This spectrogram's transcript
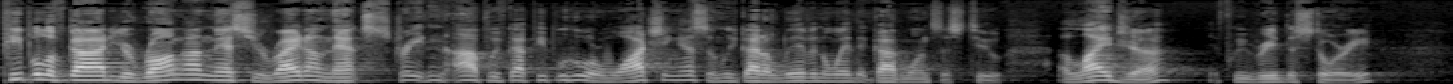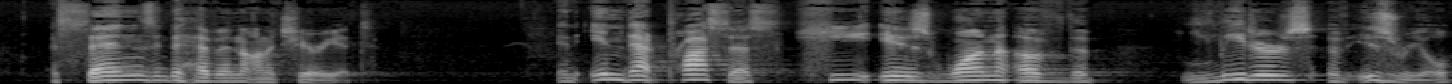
people of God, you're wrong on this, you're right on that, straighten up. We've got people who are watching us, and we've got to live in a way that God wants us to. Elijah, if we read the story, ascends into heaven on a chariot. And in that process, he is one of the leaders of Israel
